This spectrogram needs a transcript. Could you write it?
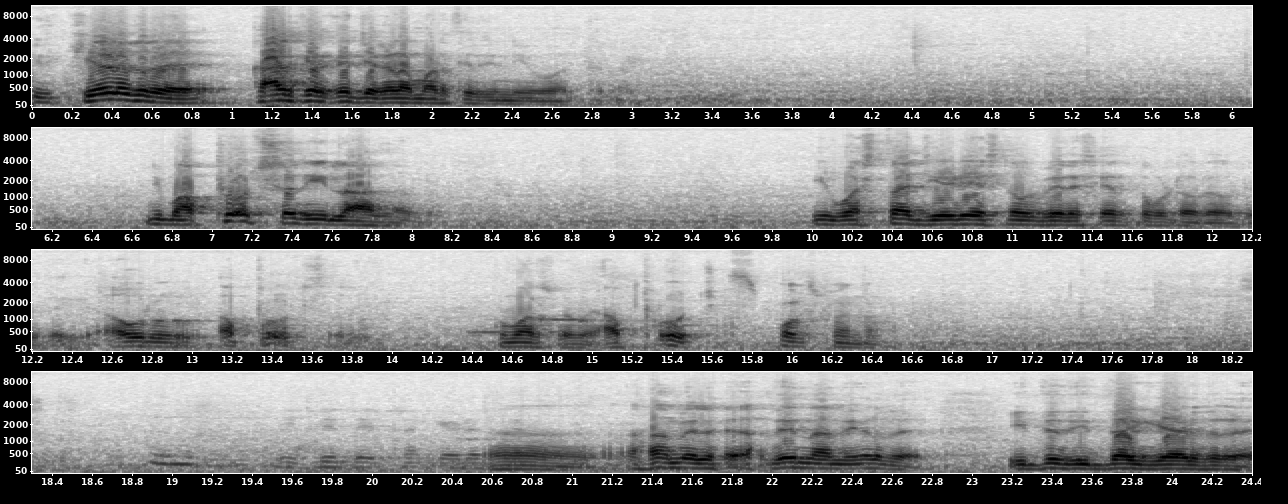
ಇದು ಕೇಳಿದ್ರೆ ಕಾಲ್ ಕೆರೆಕ ಜಗಳ ಮಾಡ್ತೀರಿ ನೀವು ಅಂತ. ನಿಮ್ಮ ಅಪ್ರೋಚ್ ಸರಿ ಇಲ್ಲ ಅನ್ನೋದು. ಈ ಹೊಸ್ತಾ ಜೆ ಡಿ ಎಸ್ನವ್ರು ಬೇರೆ ಸೇರ್ಕೊಬಿಟ್ಟವ್ರು ಅವ್ರ ಜೊತೆಗೆ. ಅವರು ಅಪ್ರೋಚ್ ಸರಿ. ಕುಮಾರಸ್ವಾಮಿ ಅಪ್ರೋಚ್ ಸ್ಪೋಕ್ಸ್ಮನ್ ಆಮೇಲೆ ಅದೇ ನಾನು ಹೇಳಿದೆ. ಇದ್ದದ್ದು ಇದ್ದಾಗ ಹೇಳಿದ್ರೆ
